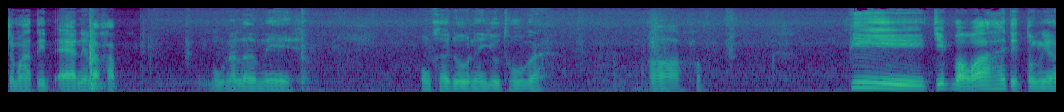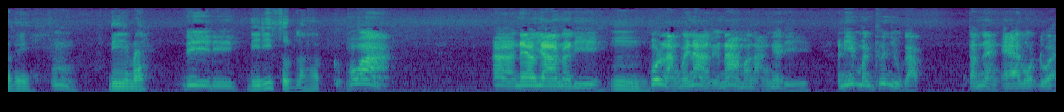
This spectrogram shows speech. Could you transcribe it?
จะมาติดแอร์นี่แหละครับอู่น่าเลิมนี่ ผมเคยดูใน YouTube นะก็ครับ พี่จิ๊บบอกว่าให้ติดตรงเนี้ยพี่ อืมดีไหมดีดีดีที่สุดเหรอครับ เพราะว่า อ่า แนวยางน่ะดีอืมพ้นหลังไปหน้าหรือหน้ามาหลังเนี่ยดี อันนี้มันขึ้นอยู่กับตำแหน่งแอร์รถด้วย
